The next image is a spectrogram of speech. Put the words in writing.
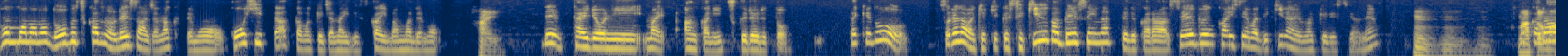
本物の動物からのレザーじゃなくても合皮ってあったわけじゃないですか、今までも。はい。で、大量に、まあ、安価に作れると。だけど、それらは結局石油がベースになってるから成分改正はできないわけですよね。うんうんうん。まあ、あとは、ま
